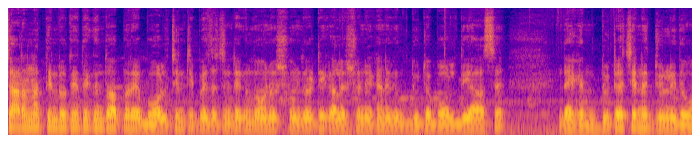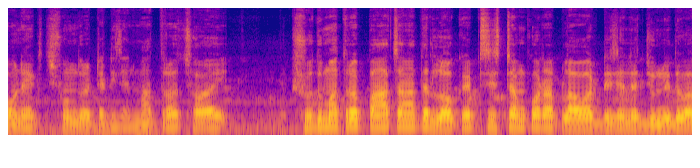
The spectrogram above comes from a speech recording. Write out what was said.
চার আনা তিন রতিতে কিন্তু আপনার এই বল চেনটি পেঁচা চেনটা কিন্তু অনেক সুন্দর একটি কালেকশন এখানে কিন্তু দুইটা বল দেওয়া আছে। দেখেন, দুইটা চেনের জুলনি দেবো, অনেক সুন্দর একটা ডিজাইন। মাত্র ছয়, শুধুমাত্র পাঁচ আনাতে লকেট সিস্টেম করা ফ্লাওয়ার ডিজাইনের জুলনি দেওয়া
